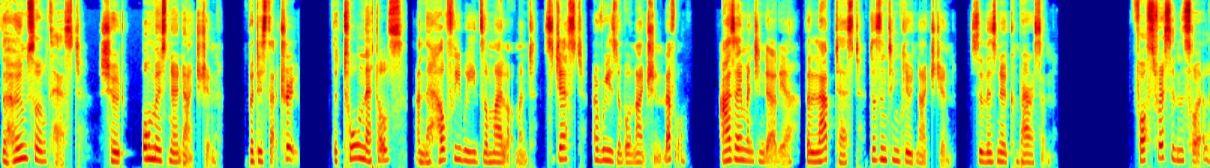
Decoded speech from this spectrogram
The home soil test showed almost no nitrogen, but is that true? The tall nettles and the healthy weeds on my allotment suggest a reasonable nitrogen level. As I mentioned earlier, the lab test doesn't include nitrogen, so there's no comparison. Phosphorus in the soil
